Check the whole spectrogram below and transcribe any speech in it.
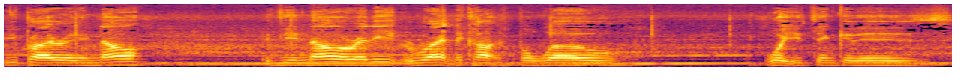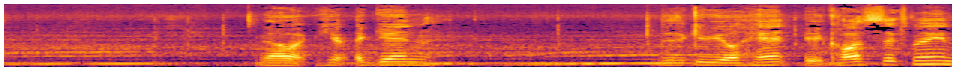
you probably already know if you know already, write in the comments below what you think it is. Now, here again, just to give you a hint, it costs $6 million.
